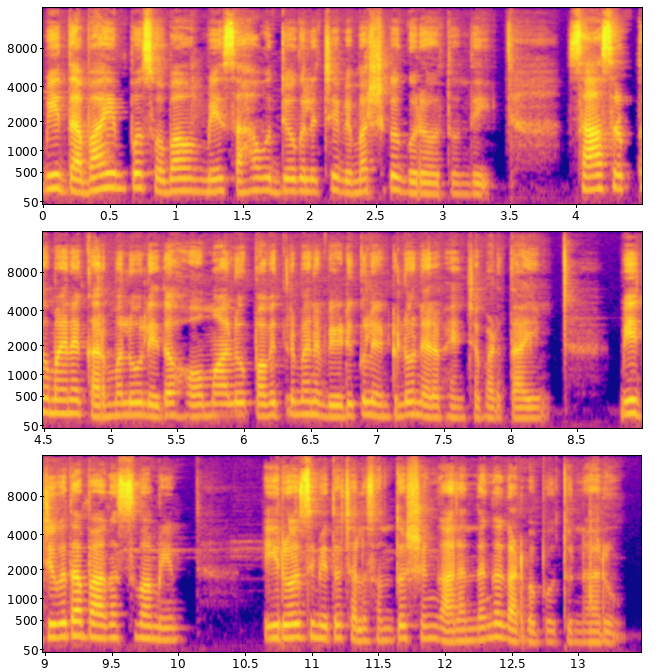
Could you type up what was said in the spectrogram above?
మీ దబాయింపు స్వభావం మీ సహ ఉద్యోగులచే విమర్శకు గురవుతుంది. శాస్త్రోక్తమైన కర్మలు లేదా హోమాలు పవిత్రమైన వేడుకలు ఇంటిలో నిర్వహించబడతాయి. మీ జీవిత భాగస్వామి ఈరోజు మీతో చాలా సంతోషంగా ఆనందంగా గడపబోతున్నారు.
